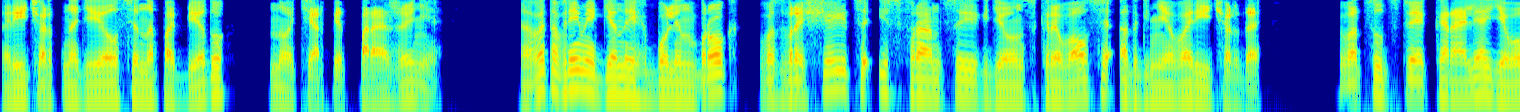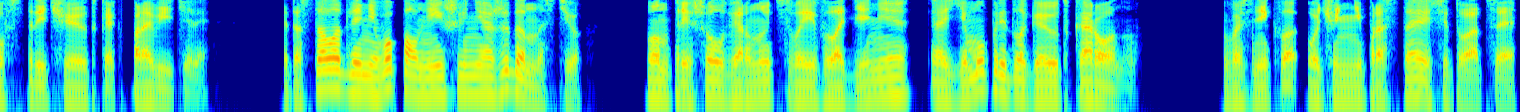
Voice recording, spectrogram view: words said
Ричард надеялся на победу, но терпит поражение. А в это время Генрих Боленброк возвращается из Франции, где он скрывался от гнева Ричарда. В отсутствие короля его встречают как правителя. Это стало для него полнейшей неожиданностью. Он пришел вернуть свои владения, а ему предлагают корону. Возникла очень непростая ситуация.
